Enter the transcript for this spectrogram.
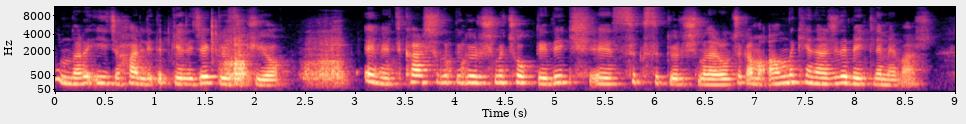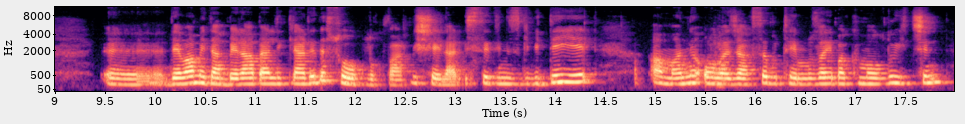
bunları iyice halledip gelecek gözüküyor. Evet karşılıklı görüşme çok dedik. Ee, sık sık görüşmeler olacak ama anlık enerjide bekleme var. Ee, devam eden beraberliklerde de soğukluk var. Bir şeyler istediğiniz gibi değil ama ne olacaksa bu Temmuz ayı bakım olduğu için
